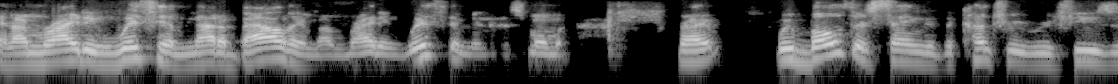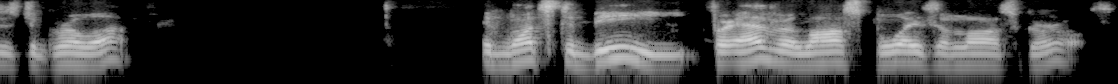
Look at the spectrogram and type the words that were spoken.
and I'm writing with him, not about him. I'm writing with him in this moment, right? We both are saying that the country refuses to grow up. It wants to be forever lost boys and lost girls.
